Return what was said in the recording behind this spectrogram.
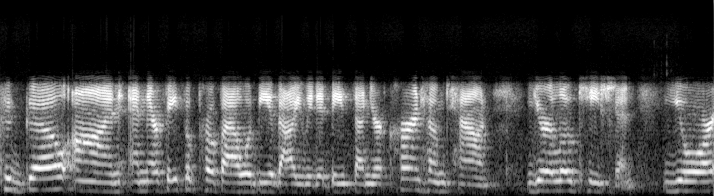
could go on and their Facebook profile would be evaluated based on your current hometown, your location, your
